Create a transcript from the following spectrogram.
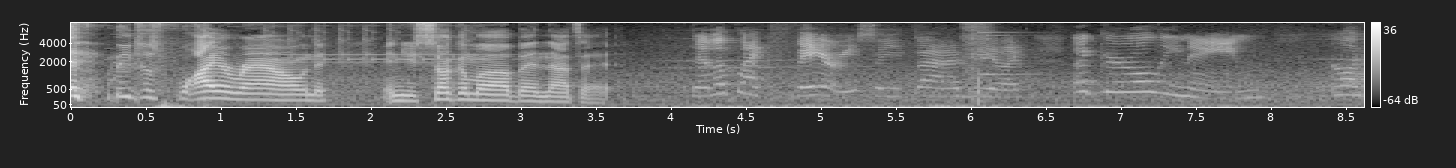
they just fly around and you suck them up and that's it. They look like fairies, so you gotta be like a girly name. Or like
